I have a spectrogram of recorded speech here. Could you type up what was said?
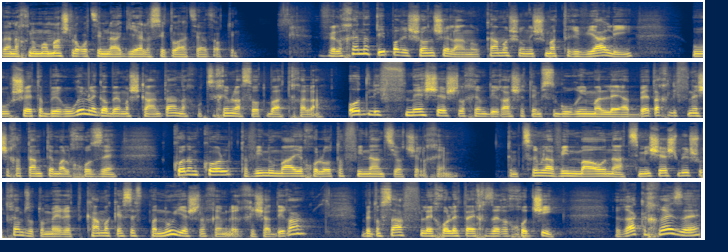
ואנחנו ממש לא רוצים להגיע לסיטואציה הזאת. ולכן הטיפ הראשון שלנו, כמה שהוא נשמע טריוויאלי, הוא שאת הבירורים לגבי משכנתה אנחנו צריכים לעשות בהתחלה. עוד לפני שיש לכם דירה שאתם סגורים עליה, בטח לפני שחתמתם על חוזה. קודם כל, תבינו מה היכולות הפיננסיות שלכם. אתם צריכים להבין מה ההון העצמי שיש ברשותכם, זאת אומרת כמה כסף פנוי יש לכם לרכישת דירה, בנוסף ליכולת ההחזר החודשי. רק אחרי זה,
